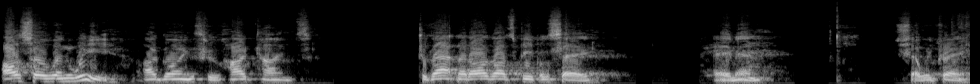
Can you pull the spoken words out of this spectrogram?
also when we are going through hard times. To that, let all God's people say, Amen. Shall we pray?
